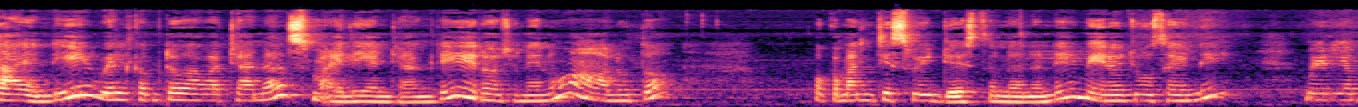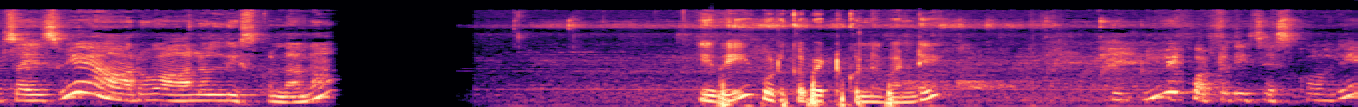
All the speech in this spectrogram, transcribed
హాయ్ అండి welcome to our channel smiley and Jangri ఈరోజు నేను ఆలుతో ఒక మంచి స్వీట్ చేస్తున్నానండి. మీరు చూసేయండి. మీడియం సైజ్వి ఆరు ఆలులు తీసుకున్నాను. ఇవి ఉడకబెట్టుకున్నవండి. ఇవి పొట్టు తీసేసుకోవాలి.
